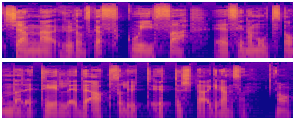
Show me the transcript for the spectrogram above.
känna hur de ska squeeza eh, sina motståndare till det absolut yttersta gränsen. Ja.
